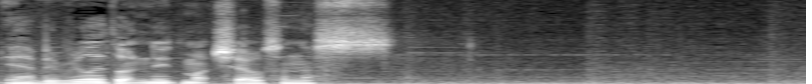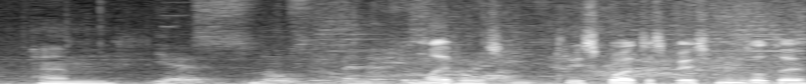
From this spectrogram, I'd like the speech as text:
Yeah, we really don't need much else in this um, Yes, most levels. Three squads of Space Marines will do.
